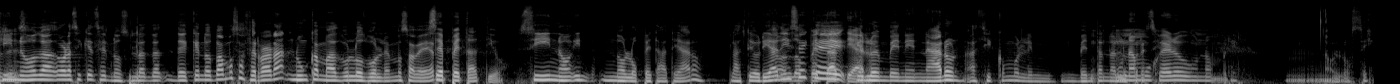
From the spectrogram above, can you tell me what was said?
Sí, no, la- ahora sí que se nos, la- la- de que nos vamos a Ferrara, nunca más los volvemos a ver. se petateó. Sí, no, y no lo petatearon. La teoría No, lo dice que, lo envenenaron, así como le inventan a Una Lucrecia. mujer o un hombre. Mm, No lo sé.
